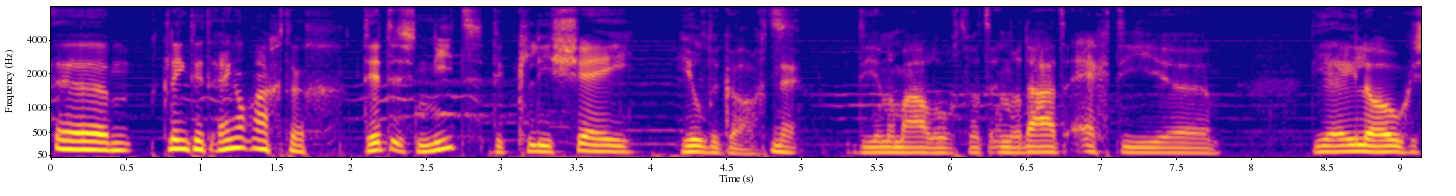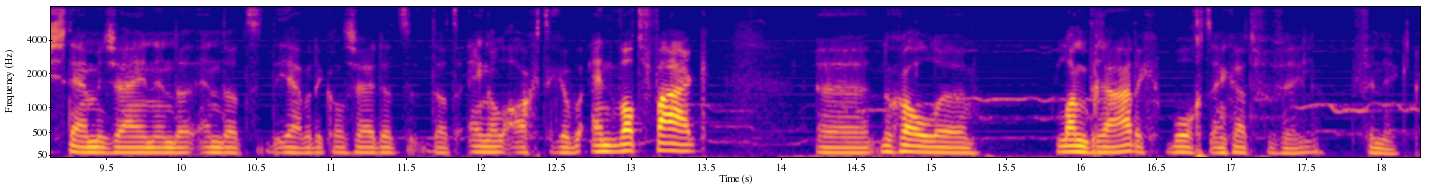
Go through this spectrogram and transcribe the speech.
ehm, klinkt dit engelachtig? dit is niet de cliché Hildegard Nee. die je normaal hoort. Wat inderdaad echt die, eh, die hele hoge stemmen zijn. En dat, en dat ja, wat ik al zei, dat, dat engelachtige. En wat vaak eh, nogal eh, langdradig wordt en gaat vervelen, vind ik.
